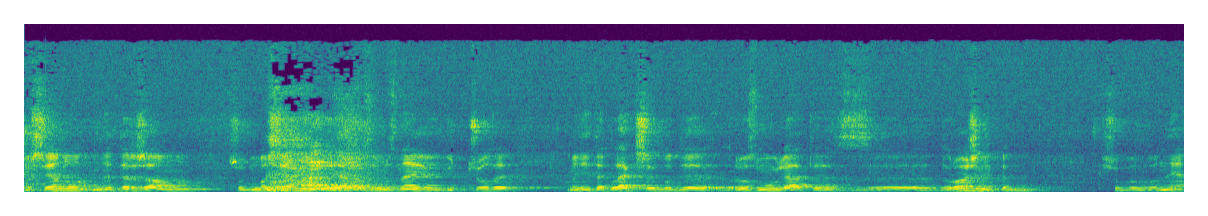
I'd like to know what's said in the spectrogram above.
машину недержавну, щоб машина, і я разом з нею відчули, мені так легше буде розмовляти з е, дорожниками, щоб вони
